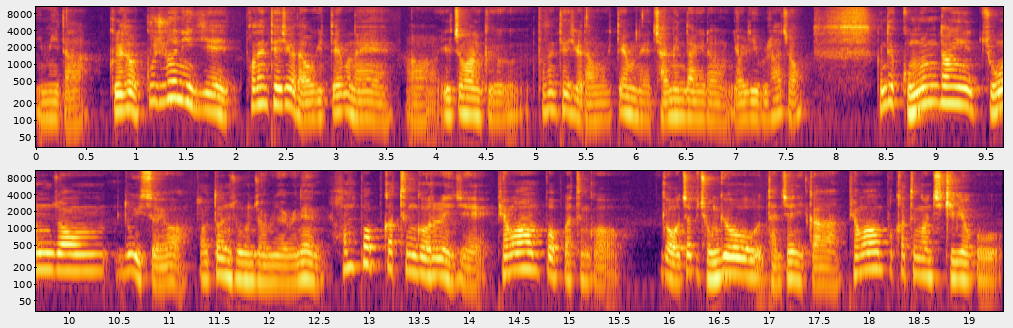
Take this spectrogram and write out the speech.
입니다. 그래서 꾸준히 이게 퍼센테이지가 나오기 때문에 어, 일정한 그 퍼센테이지가 나오기 때문에 자민당이랑 연립을 하죠. 근데 공명당이 좋은 점도 있어요. 어떤 좋은 점이냐면은 헌법 같은 거를 이제 평화헌법 같은 거 그러니까 어차피 종교 단체니까 평화헌법 같은 건 지키려고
